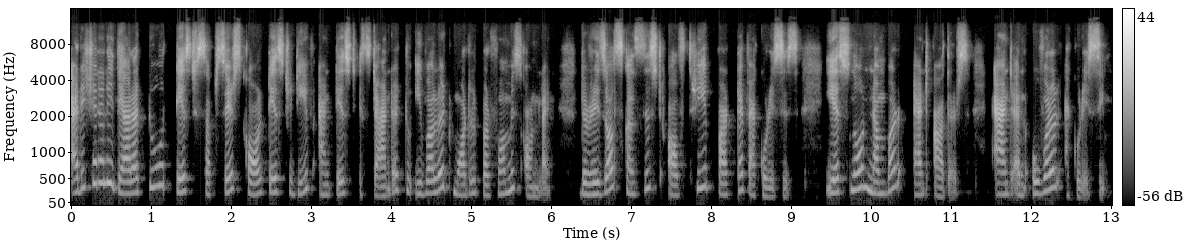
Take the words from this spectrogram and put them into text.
Additionally, there are two test subsets called test dev and test standard to evaluate model performance online. The results consist of three part type accuracies, yes, no, number, and others, and an overall accuracy.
